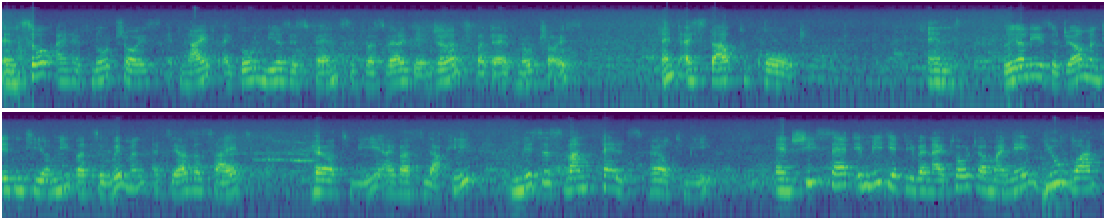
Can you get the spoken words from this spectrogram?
And so I have no choice. At night I go near this fence. It was very dangerous, but I have no choice. And I start to call. And really the German didn't hear me, but the women at the other side heard me. I was lucky. Mrs. Van Pels heard me. And she said immediately when I told her my name, you want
